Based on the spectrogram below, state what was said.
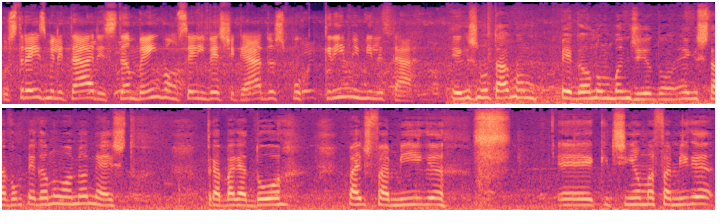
Os três militares também vão ser investigados por crime militar. Eles não estavam pegando um bandido, eles estavam pegando um homem honesto, trabalhador, pai de família, é, que tinha uma família.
